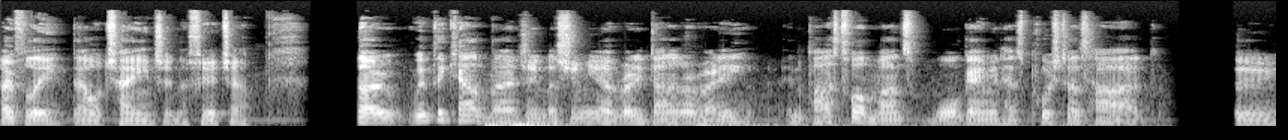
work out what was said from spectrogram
Hopefully that will change in the future. So with the account merging, assuming you have already done it already, in the past 12 months, Wargaming has pushed us hard to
